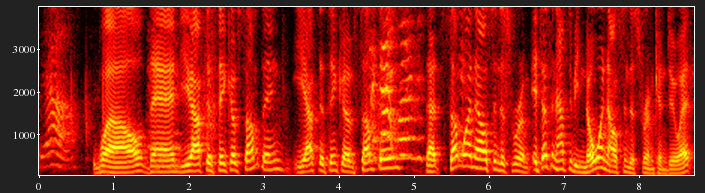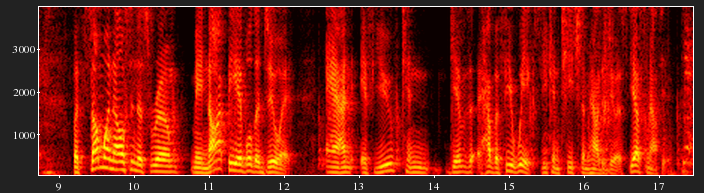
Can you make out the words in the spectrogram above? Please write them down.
Yeah. Well, then you have to think of something. You have to think of something that someone else in this room, it doesn't have to be no one else in this room can do it, but someone else in this room may not be able to do it. And if you can give have a few weeks, you can teach them how to do this. Yes, Matthew. Can,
